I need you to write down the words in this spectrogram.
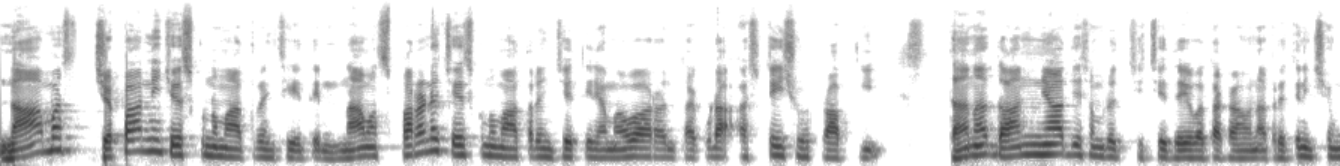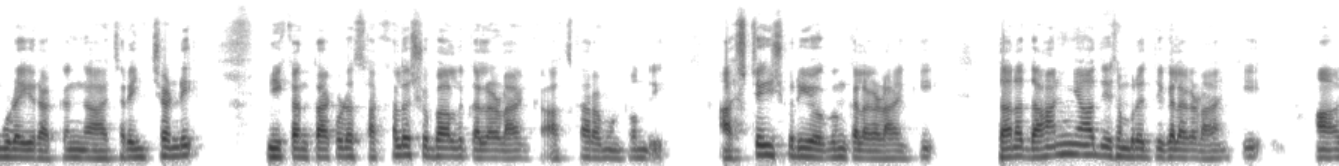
నామ జపాన్ని చేసుకున్న మాత్రం చేతి నామస్మరణ చేసుకున్న మాత్రం చేతి అమ్మవారంతా కూడా అష్టేశ్వర ప్రాప్తి ధన ధాన్యాది సమృద్ధిచ్చే దేవత కావున ప్రతినిత్యం కూడా ఈ రకంగా ఆచరించండి. మీకంతా కూడా సకల శుభాలు కలగడానికి ఆస్కారం ఉంటుంది. అష్టేశ్వరి యోగం కలగడానికి ధన ధాన్యాది సమృద్ధి కలగడానికి ఆ-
